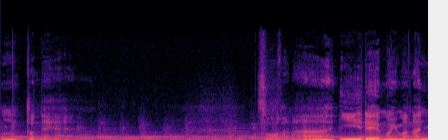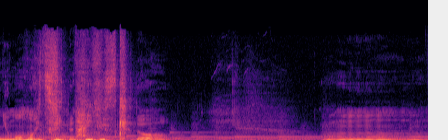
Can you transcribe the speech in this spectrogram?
うんとねそうだな。いい例も今何にも思いついてないんですけど。うーん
